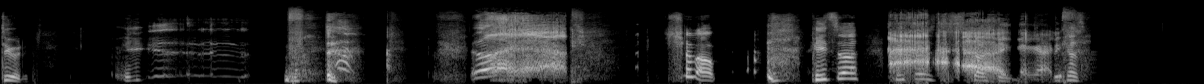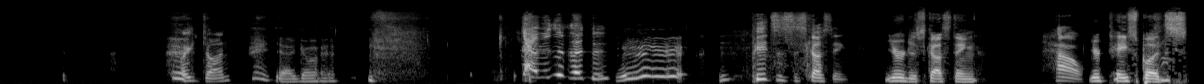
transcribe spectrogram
dude. Shut up. Pizza. Pizza is disgusting because. Are you done? yeah, go ahead. Pizza's disgusting. You're disgusting. How? Your taste buds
